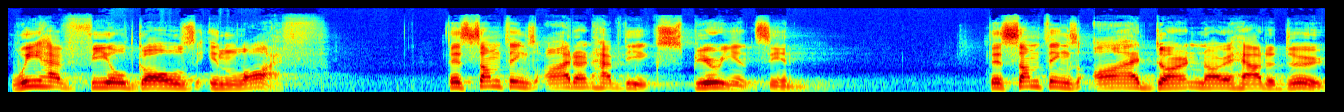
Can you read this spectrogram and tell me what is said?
We have field goals in life. There's some things I don't have the experience in. There's some things I don't know how to do.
